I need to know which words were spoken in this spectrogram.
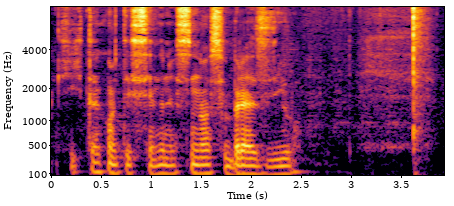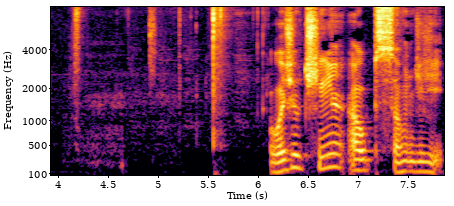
O que está acontecendo nesse nosso Brasil? Hoje eu tinha a opção de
